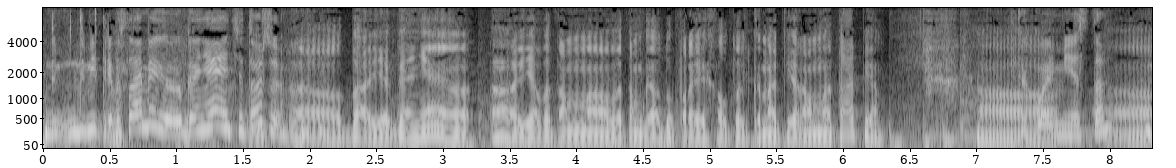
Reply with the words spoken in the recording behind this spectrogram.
Дмитрий, вы сами гоняете тоже? А, да, я гоняю. А, я в этом, в этом году проехал только на первом этапе. Какое место?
